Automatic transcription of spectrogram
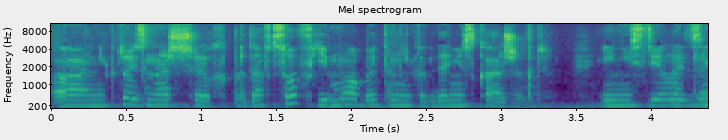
а, никто из наших продавцов ему об этом никогда не скажет и не сделает Отлично.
